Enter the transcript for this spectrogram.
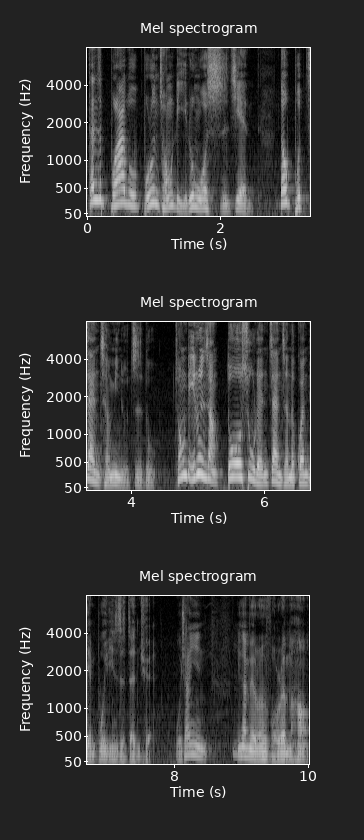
但是柏拉图不论从理论或实践，都不赞成民主制度。从理论上，多数人赞成的观点不一定是正确。我相信应该没有人会否认嘛，哈。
